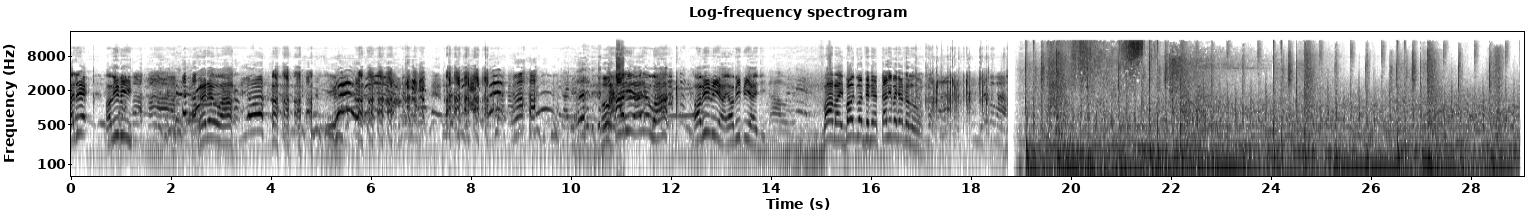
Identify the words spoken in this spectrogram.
अरे अभी भी अरे वाह अरे अरे वाह अभी भी है अभी भी है जी वाह भाई बहुत बहुत धन्यवाद ताली बजा दो लोग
